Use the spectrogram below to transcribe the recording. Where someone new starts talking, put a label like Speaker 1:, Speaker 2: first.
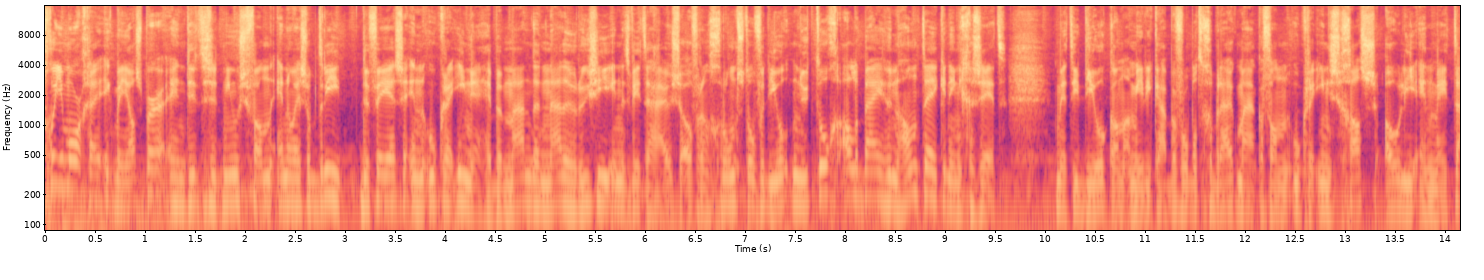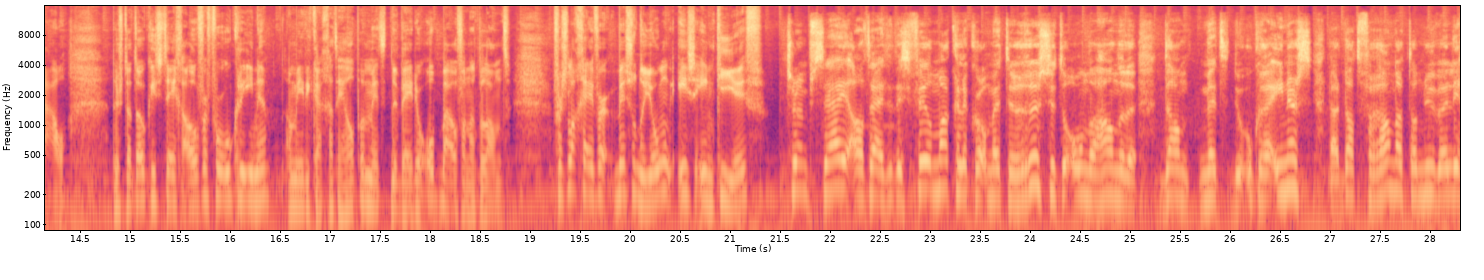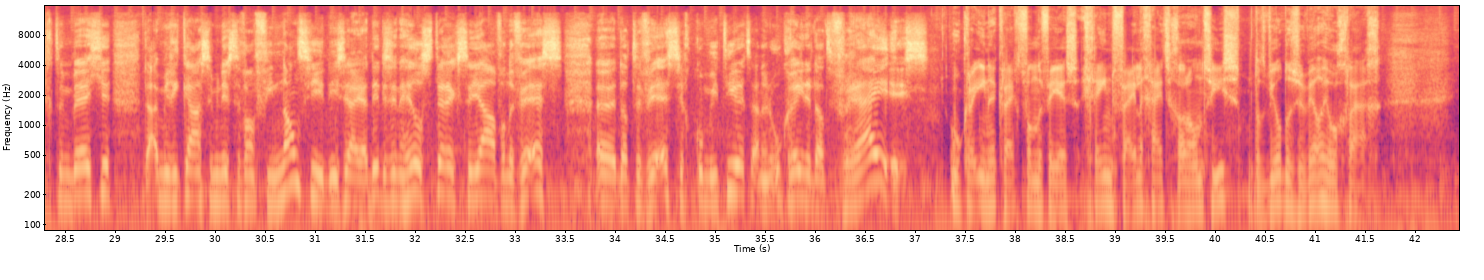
Speaker 1: Goedemorgen, ik ben Jasper en dit is het nieuws van NOS op 3. De VS en Oekraïne hebben maanden na de ruzie in het Witte Huis over een grondstoffendeal nu toch allebei hun handtekening gezet. Met die deal kan Amerika bijvoorbeeld gebruik maken van Oekraïns gas, olie en metaal. Er staat ook iets tegenover voor Oekraïne. Amerika gaat helpen met de wederopbouw van het land. Verslaggever Wessel de Jong is in Kiev.
Speaker 2: Trump zei altijd het is veel makkelijker om met de Russen te onderhandelen dan met de Oekraïners. Nou, dat verandert dan nu wellicht een beetje. De Amerikaanse minister van Financiën die zei ja, dit is een heel sterk signaal van de VS. Uh, dat de VS zich committeert aan een Oekraïne dat vrij is.
Speaker 1: Oekraïne krijgt van de VS geen veiligheidsgaranties. Dat wilden ze wel heel graag.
